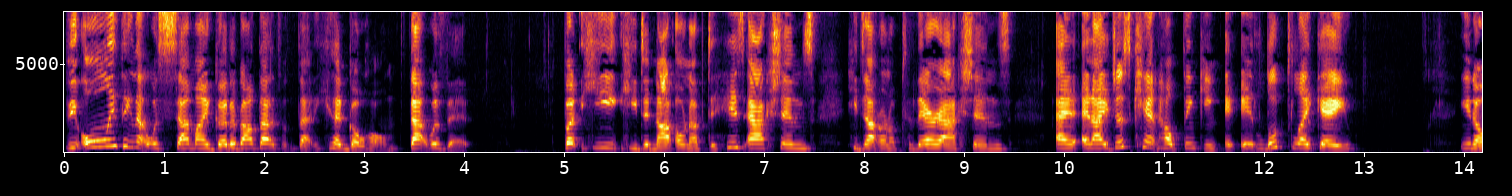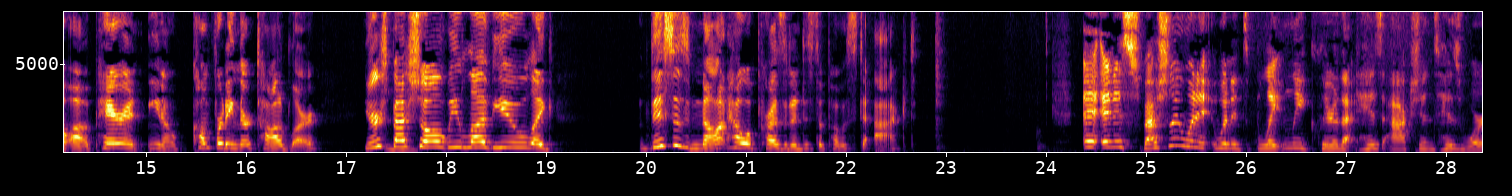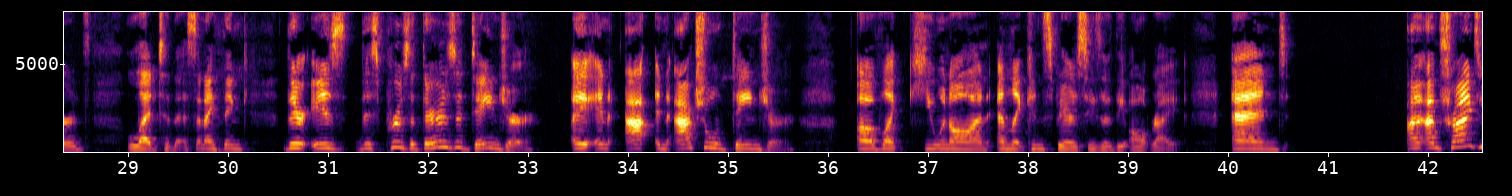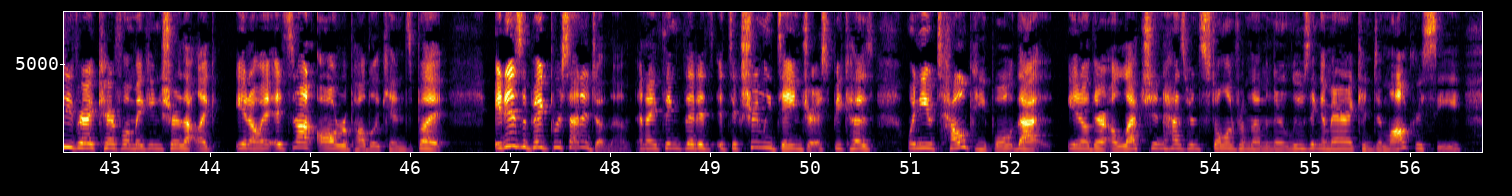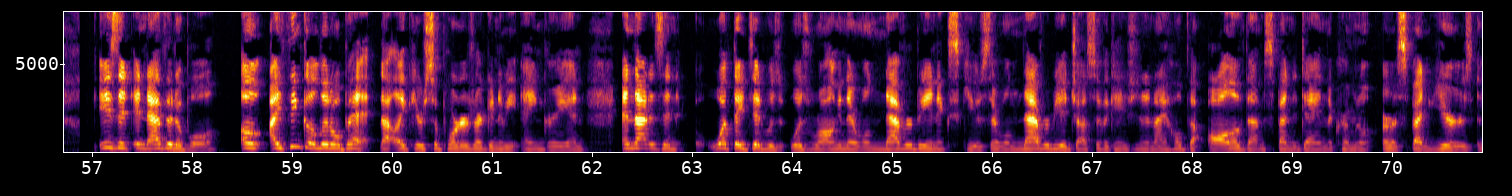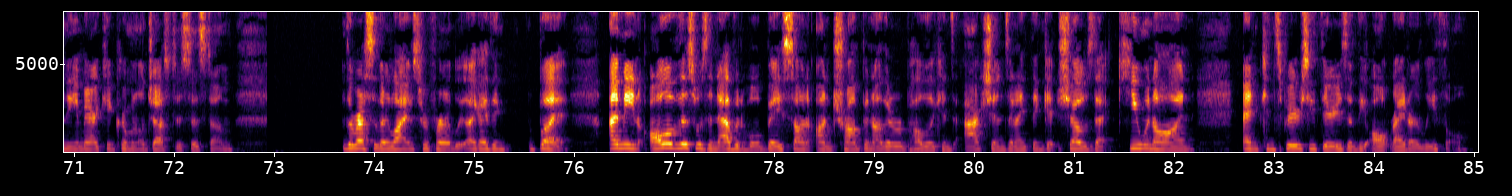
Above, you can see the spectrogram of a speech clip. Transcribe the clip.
The only thing that was semi good about that that he said go home. That was it. But he he did not own up to his actions. He did not own up to their actions. And and I just can't help thinking it, it looked like a you know, a parent, you know, comforting their toddler. You're special, mm-hmm. we love you. Like this is not how a president is supposed to act. And, and especially when it when it's blatantly clear that his actions, his words led to this. And I think there is this proves that there is a danger, a, an an actual danger of like QAnon and like conspiracies of the alt right. And I, I'm trying to be very careful making sure that like, you know, it, it's not all Republicans, but it is a big percentage of them. And I think that it's, it's extremely dangerous because when you tell people that, you know, their election has been stolen from them and they're losing American democracy, is it inevitable? Oh, I think a little bit that like your supporters are going to be angry and and that isn't what they did was was wrong and there will never be an excuse. There will never be a justification and I hope that all of them spend a day in the criminal or spend years in the American criminal justice system the rest of their lives preferably. Like I think but I mean, all of this was inevitable based on, on Trump and other Republicans' actions, and I think it shows that QAnon and conspiracy theories of the alt right are lethal.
